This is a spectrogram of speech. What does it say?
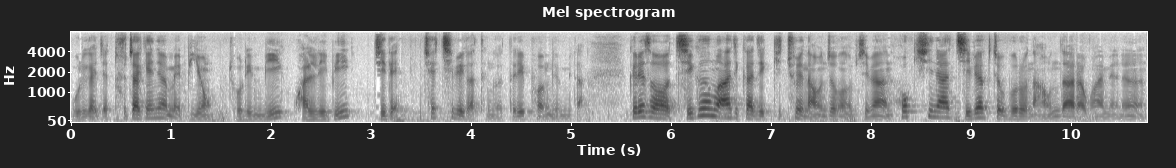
우리가 이제 투자 개념의 비용, 조림비, 관리비, 지대, 채취비 같은 것들이 포함됩니다. 그래서 지금은 아직까지 기출에 나온 적은 없지만 혹시나 집약적으로 나온다라고 하면은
